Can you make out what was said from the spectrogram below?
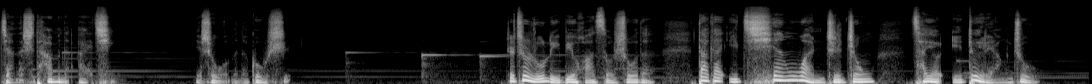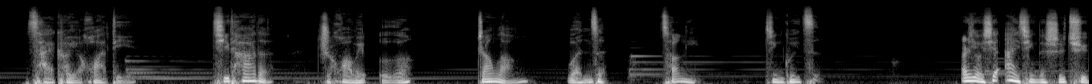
讲的是他们的爱情，也是我们的故事。这正如李碧华所说的，大概一千万之中才有一对梁祝，才可以化蝶，其他的只化为蛾、蟑螂、蚊子、苍蝇、金龟子。而有些爱情的失去，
